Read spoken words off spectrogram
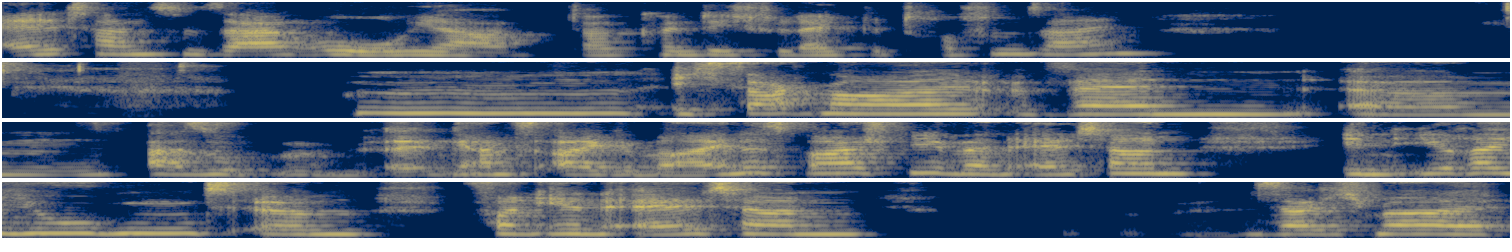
Eltern zu sagen, oh ja, da könnte ich vielleicht betroffen sein? Hm, ich sag mal, wenn, ähm, also ein ganz allgemeines Beispiel, wenn Eltern in ihrer Jugend ähm, von ihren Eltern, sag ich mal,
